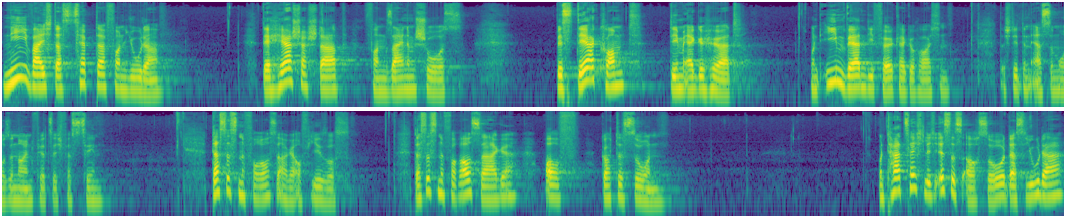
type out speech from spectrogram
Nie weicht das Zepter von Judah. Der Herrscherstab von seinem Schoß, bis der kommt, dem er gehört und ihm werden die Völker gehorchen. Das steht in 1. Mose 49, Vers 10. Das ist eine Voraussage auf Jesus. Das ist eine Voraussage auf Gottes Sohn. Und tatsächlich ist es auch so, dass, Judah,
